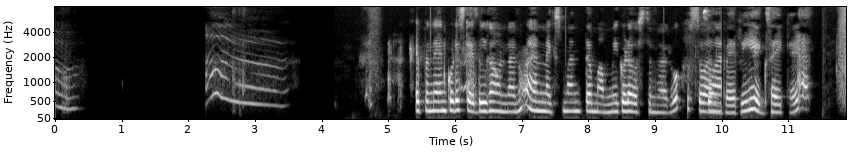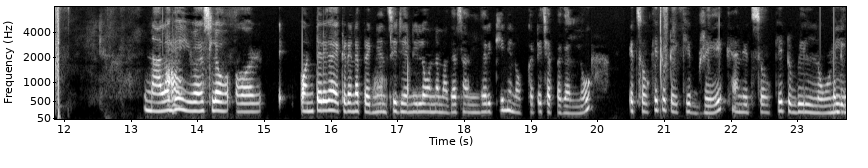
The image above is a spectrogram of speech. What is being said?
ఇప్పుడు నేను కూడా స్టేబుల్గా ఉన్నాను అండ్ నెక్స్ట్ మంత్ మమ్మీ కూడా వస్తున్నారు. సో ఐ వెరీ ఎక్సైటెడ్ నాలాగే యుఎస్లో ఆర్ ఒంటరిగా ఎక్కడైనా ప్రెగ్నెన్సీ జర్నీలో ఉన్న మదర్స్ అందరికీ నేను ఒక్కటే చెప్పగలను. It's okay to take a break and it's okay to be lonely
